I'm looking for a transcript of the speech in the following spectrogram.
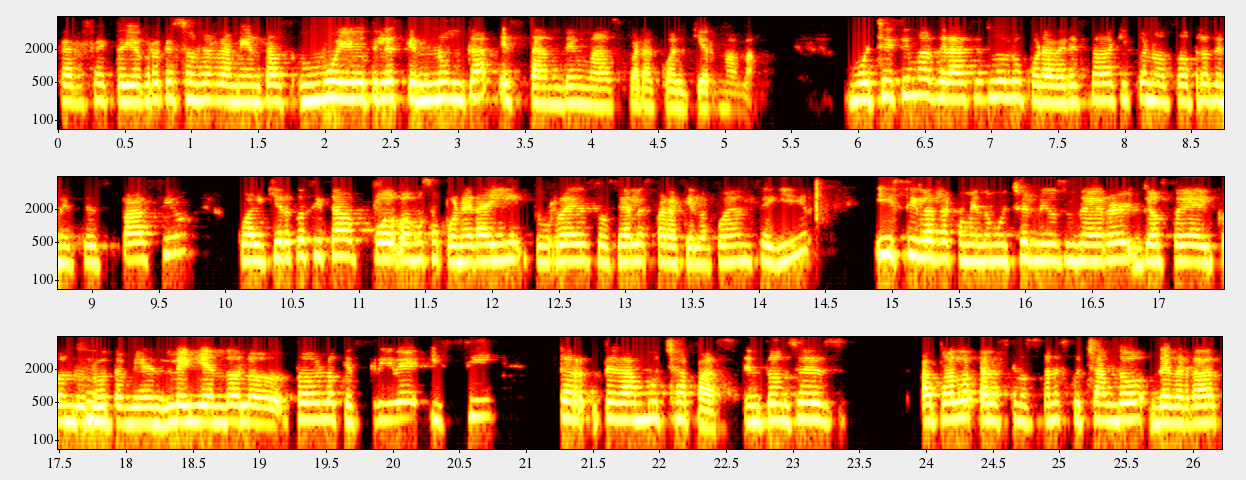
Perfecto, yo creo que son herramientas muy útiles que nunca están de más para cualquier mamá. Muchísimas gracias, Lulu, por haber estado aquí con nosotros en este espacio. Cualquier cosita, vamos a poner ahí tus redes sociales para que lo puedan seguir y sí les recomiendo mucho el newsletter. Yo estoy ahí con Lulu también leyendo todo lo que escribe y sí te, da mucha paz. Entonces, a todas las que nos están escuchando, de verdad,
